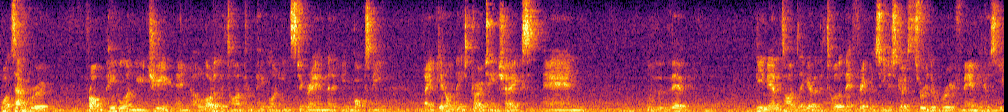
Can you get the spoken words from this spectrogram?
WhatsApp group from people on YouTube and a lot of the time from people on Instagram that have inboxed me, they get on these protein shakes and the amount of times they go to the toilet, their frequency just goes through the roof, man, because you,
